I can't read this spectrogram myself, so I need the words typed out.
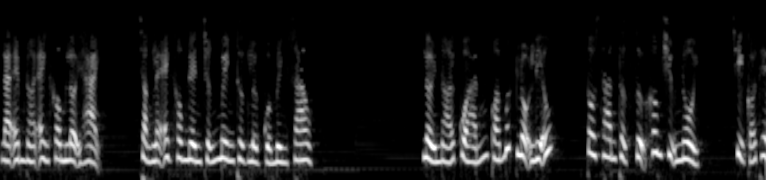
là em nói anh không lợi hại, chẳng lẽ anh không nên chứng minh thực lực của mình sao? Lời nói của hắn quá mức lộ liễu, Tô San thực sự không chịu nổi, chỉ có thể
